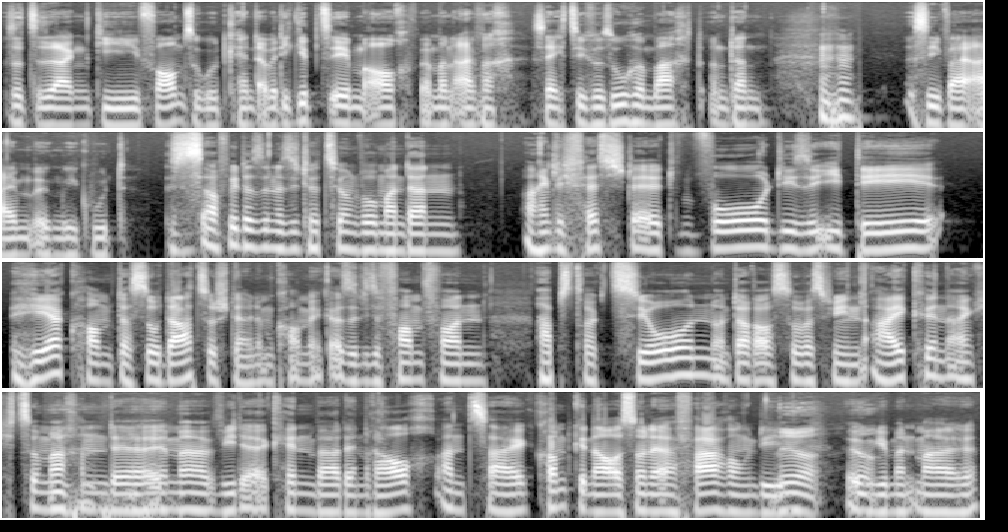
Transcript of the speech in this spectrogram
sozusagen die Form so gut kennt. Aber die gibt es eben auch, wenn man einfach 60 Versuche macht und dann mhm sie bei einem irgendwie gut. Es ist auch wieder so eine Situation, wo man dann eigentlich feststellt, wo diese Idee herkommt, das so darzustellen im Comic. Also diese Form von Abstraktion und daraus sowas wie ein Icon eigentlich zu machen, mhm. der mhm. immer wieder erkennbar den Rauch anzeigt, kommt genau aus so einer Erfahrung, die ja, irgendjemand ja. mal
